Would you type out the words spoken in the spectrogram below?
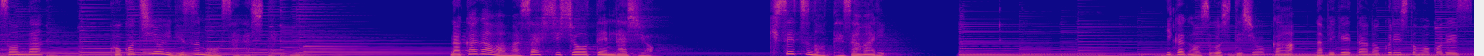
そんな心地よいリズムを探して。中川正七商店ラジオ。季節の手触り。いかがお過ごしでしょうか？ナビゲーターのクリストモコです。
